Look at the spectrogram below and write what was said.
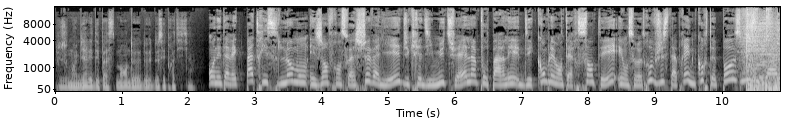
plus ou moins bien les dépassements de, de, de, ces praticiens. On est avec Patrice Lomont et Jean-François Chevalier du Crédit Mutuel pour parler des complémentaires santé et on se retrouve juste après une courte pause musicale.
